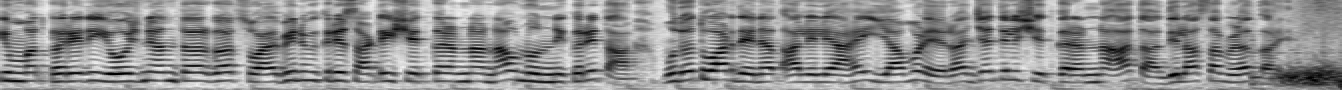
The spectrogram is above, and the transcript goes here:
किंमत खरेदी योजनेअंतर्गत सोयाबीन विक्रीसाठी शेतकऱ्यांना नाव नोंदणीकरिता मुदतवाढ देण्यात आलेली आहे. यामुळे राज्यातील शेतकऱ्यांना आता दिलासा मिळत आहे.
